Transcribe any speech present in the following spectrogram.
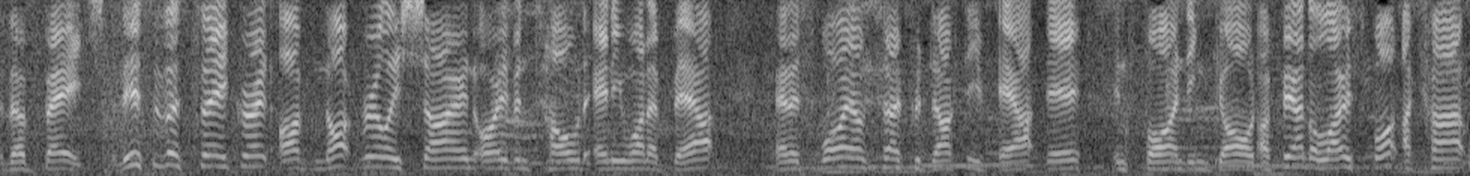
the beach. This is a secret I've not really shown or even told anyone about and it's why I'm so productive out there in finding gold. I found a low spot. I can't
